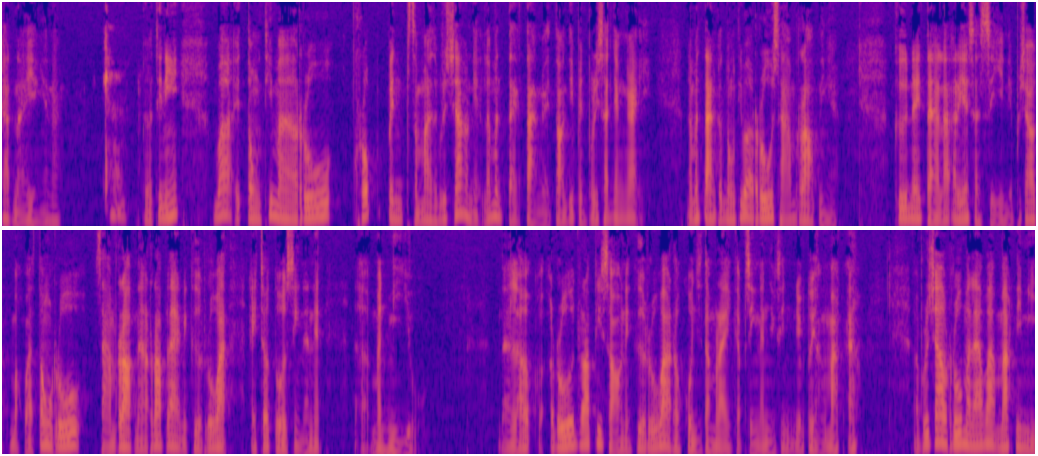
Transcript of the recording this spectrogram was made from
ชาติไหนอย่างเงี้ยนะค่ะทีนี้ว่าไอ้ตรงที่มารู้ครบเป็นสัมมาสัมพุทธเจ้าเนี่ยแล้วมันแตกต่างกับตอนที่เป็นโพธิสัตว์ยังไงนะมันต่างกันตรงที่ว่ารู้สามรอบนี่ไง คือในแต่ละอริยสัจสี่เนี่ยพระเจ้าบอกว่าต้องรู้ 3 รอบนะรอบแรกนี่คือรู้ว่าไอ้เจ้าตัวสิ่งนั้นเนี่ยมันมีอยู่นะแล้วรู้รอบที่2เนี่ยคือรู้ว่าเราควรจะทำอะไรกับสิ่งนั้นอย่างเช่นยกตัวอย่างมรรคอะพระเจ้ารู้มาแล้วว่ามรรคนี่มี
